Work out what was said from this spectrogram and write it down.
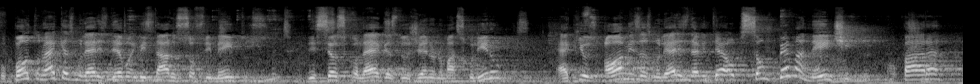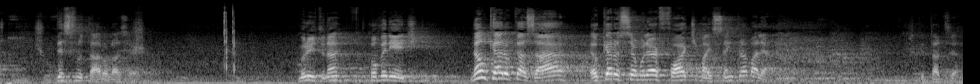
O ponto não é que as mulheres devam imitar os sofrimentos, de seus colegas do gênero masculino é que os homens e as mulheres devem ter a opção permanente para desfrutar o lazer. Bonito, né? Conveniente. Não quero casar, eu quero ser mulher forte, mas sem trabalhar. Isso que está dizendo.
